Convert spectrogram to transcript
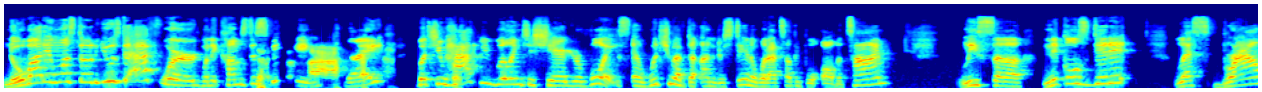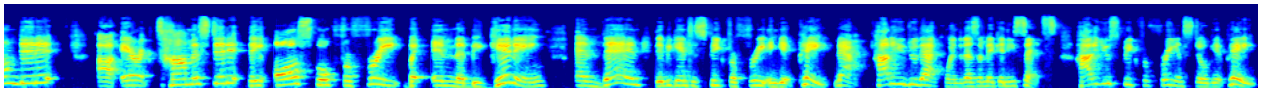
Nobody wants to use the F word when it comes to speaking, right? But you have to be willing to share your voice. And what you have to understand, and what I tell people all the time Lisa Nichols did it, Les Brown did it, uh, Eric Thomas did it. They all spoke for free, but in the beginning, and then they began to speak for free and get paid. Now, how do you do that, Quinn? It doesn't make any sense. How do you speak for free and still get paid?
